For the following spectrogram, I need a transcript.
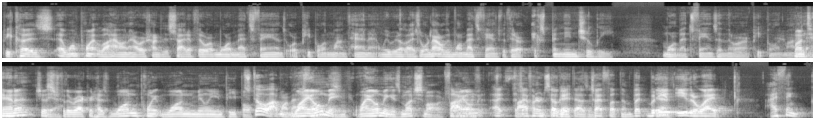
Because at one point, Lyle and I were trying to decide if there were more Mets fans or people in Montana, and we realized there were not only more Mets fans, but they're exponentially more Mets fans than there are people in Montana. Montana, just yeah. for the record, has 1.1 million people. Still a lot more. Mets Wyoming, fans. Wyoming is much smaller. Wyoming, 578,000. Okay, so I flipped them. But but yeah. e- either way, I think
